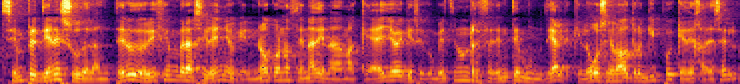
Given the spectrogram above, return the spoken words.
Siempre tiene su delantero de origen brasileño que no conoce nadie nada más que a ellos y que se convierte en un referente mundial, que luego se va a otro equipo y que deja de serlo.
